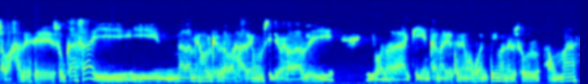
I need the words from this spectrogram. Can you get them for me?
trabaja desde su casa y, y nada mejor que trabajar en un sitio agradable y, y, bueno, aquí en Canarias tenemos buen clima, en el sur aún más.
